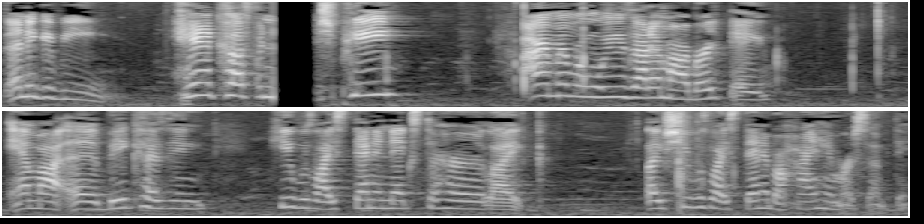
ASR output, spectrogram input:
That nigga be handcuffing bitch P. I remember when we was out at my birthday and my uh, big cousin, he was like standing next to her like like she was like standing behind him or something.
